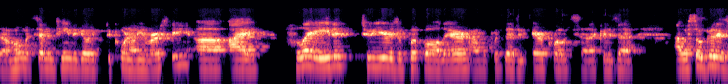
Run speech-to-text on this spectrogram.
home at 17 to go to, to Cornell University. Uh, I played two years of football there. I will put those in air quotes because uh, I was so good as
